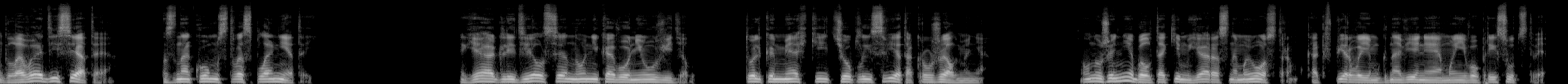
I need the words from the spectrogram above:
Глава 10. Знакомство с планетой. Я огляделся, но никого не увидел. Только мягкий, теплый свет окружал меня. Он уже не был таким яростным и острым, как в первые мгновения моего присутствия.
